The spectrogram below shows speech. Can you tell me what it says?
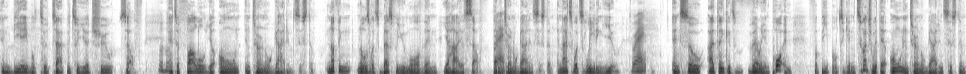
and be able to tap into your true self mm-hmm. and to follow your own internal guidance system. Nothing knows what's best for you more than your higher self, that Right. internal guidance system. And that's what's leading you. Right. And so I think it's very important for people to get in touch with their own internal guidance system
